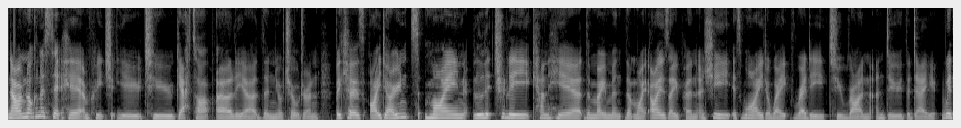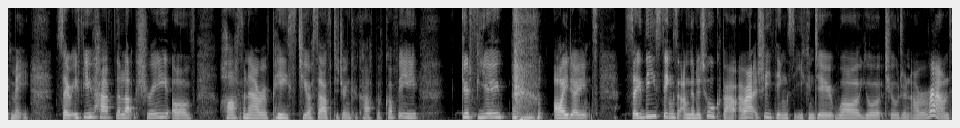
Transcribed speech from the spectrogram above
Now, I'm not going to sit here and preach at you to get up earlier than your children because I don't. Mine literally can hear the moment that my eyes open and she is wide awake, ready to run and do the day with me. So, if you have the luxury of half an hour of peace to yourself to drink a cup of coffee, good for you. I don't. So, these things that I'm going to talk about are actually things that you can do while your children are around.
